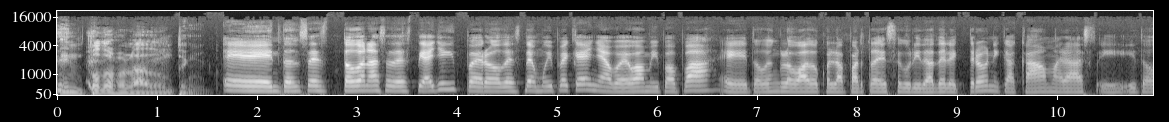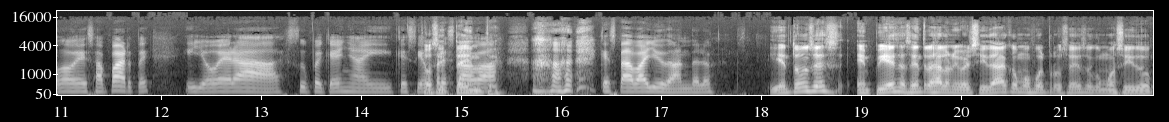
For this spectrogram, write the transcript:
en todos los lados un técnico. Eh, entonces todo nace desde allí, pero desde muy pequeña veo a mi papá eh, todo englobado con la parte de seguridad electrónica, cámaras y, y toda esa parte. Y yo era su pequeña y que siempre estaba, que estaba ayudándolo. Y entonces empiezas, entras a la universidad. ¿Cómo fue el proceso? ¿Cómo ha sido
